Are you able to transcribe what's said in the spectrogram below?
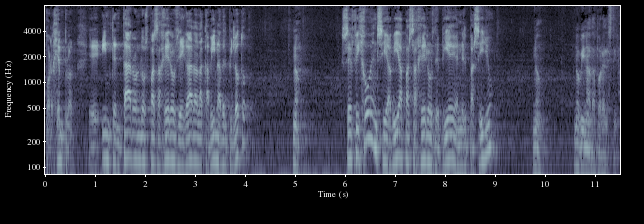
Por ejemplo, eh, ¿intentaron los pasajeros llegar a la cabina del piloto? No. ¿Se fijó en si había pasajeros de pie en el pasillo? No, no vi nada por el estilo.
